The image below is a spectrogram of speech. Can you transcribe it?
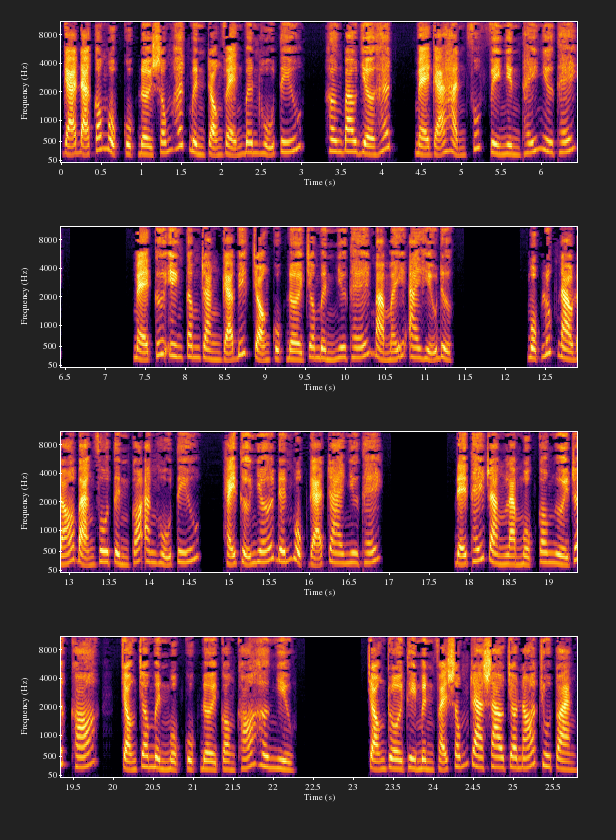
Gã đã có một cuộc đời sống hết mình trọn vẹn bên hủ tiếu, hơn bao giờ hết, mẹ gã hạnh phúc vì nhìn thấy như thế. Mẹ cứ yên tâm rằng gã biết chọn cuộc đời cho mình như thế mà mấy ai hiểu được. Một lúc nào đó bạn vô tình có ăn hủ tiếu, hãy thử nhớ đến một gã trai như thế. Để thấy rằng làm một con người rất khó, chọn cho mình một cuộc đời còn khó hơn nhiều. Chọn rồi thì mình phải sống ra sao cho nó chu toàn,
